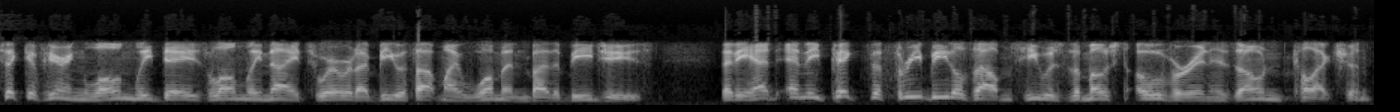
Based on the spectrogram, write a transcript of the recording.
sick of hearing "Lonely Days, Lonely Nights." Where would I be without my woman by the Bee Gees? That he had, and he picked the three Beatles albums he was the most over in his own collection.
